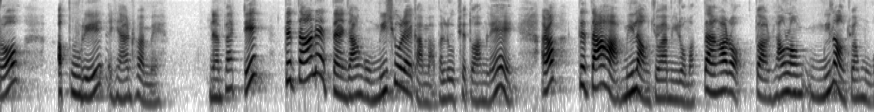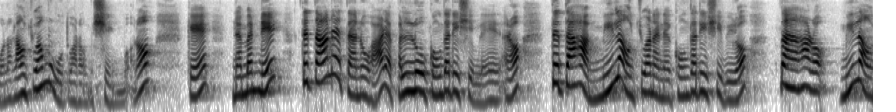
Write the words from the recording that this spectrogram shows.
တော့အပူတွေအရန်ထွက်မယ်နံပါတ်1တစ်သားနဲ့တန်ချောင်းကိုမီးရှို့တဲ့အခါမှာဘယ်လိုဖြစ်သွားမလဲအဲ့တော့တစ်သားဟာမီးလောင်ကျွမ်းပြီးတော့မှတန်ကတော့သူကလောင်လောင်မီးလောင်ကျွမ်းမှုပေါ့နော်လောင်ကျွမ်းမှုကိုသူကတော့မရှိဘူးပေါ့နော်ကဲနံပါတ်2တစ်သားနဲ့တန်တို့ဟာတဲ့ဘယ်လိုဂုံသက်တိရှိမလဲအဲ့တော့တစ်သားဟာမီးလောင်ကျွမ်းနိုင်တဲ့ဂုံသက်တိရှိပြီးတော့ တန်ကတော့မီးလောင်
